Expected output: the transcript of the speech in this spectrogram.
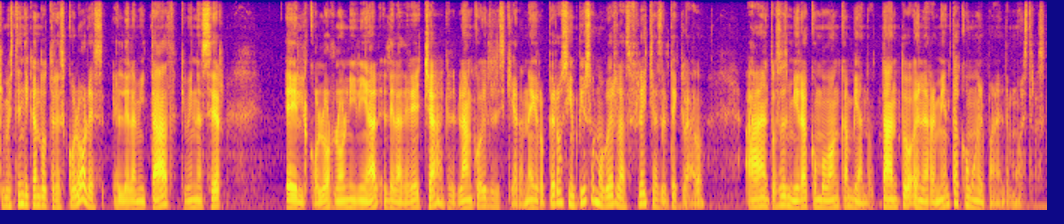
que me está indicando tres colores. El de la mitad, que viene a ser el color no lineal, el de la derecha, el blanco y el de la izquierda negro. Pero si empiezo a mover las flechas del teclado, Ah, entonces mira cómo van cambiando, tanto en la herramienta como en el panel de muestras.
